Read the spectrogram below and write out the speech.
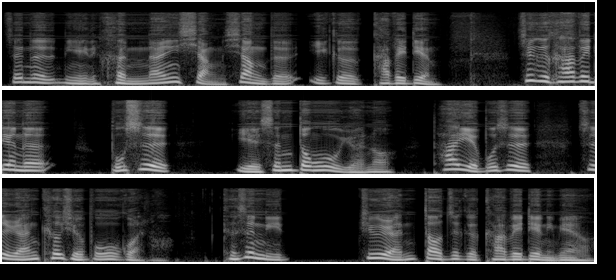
真的你很难想象的一个咖啡店。这个咖啡店呢，不是野生动物园哦，它也不是自然科学博物馆哦。可是你居然到这个咖啡店里面啊，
